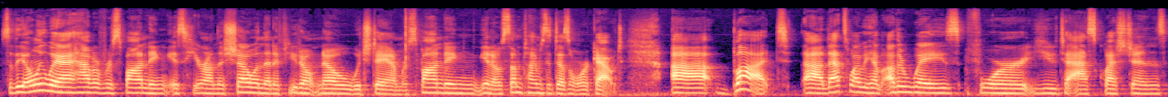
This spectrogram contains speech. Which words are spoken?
so the only way I have of responding is here on the show, and then if you don't know which day I'm responding, you know, sometimes it doesn't work out. Uh, but uh, that's why we have other ways for you to ask questions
